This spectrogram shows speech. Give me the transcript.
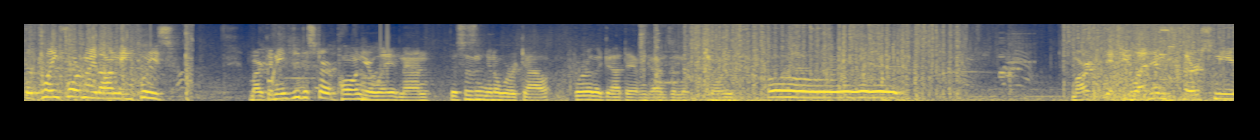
They're playing Fortnite on me, please. Mark, I need you to start pulling your weight, man. This isn't gonna work out. Where are the goddamn guns in this joint? Oh! Mark, if you let him thirst me,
